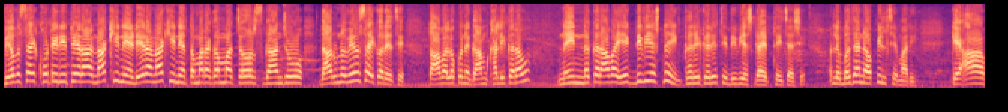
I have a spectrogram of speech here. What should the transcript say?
વ્યવસાય ખોટી રીતે નાખીને, ડેરા નાખીને તમારા ગામમાં ચર્સ, ગાંજો, દારૂનો વ્યવસાય કરે છે. તો આવા લોકોને ગામ ખાલી કરાવો. નહીં, નકર આવા એક દિવ્યસ નહીં, ઘરે ઘરેથી દિવ્યસ ગાયબ થઈ જશે. એટલે બધાને અપીલ છે મારી કે આ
